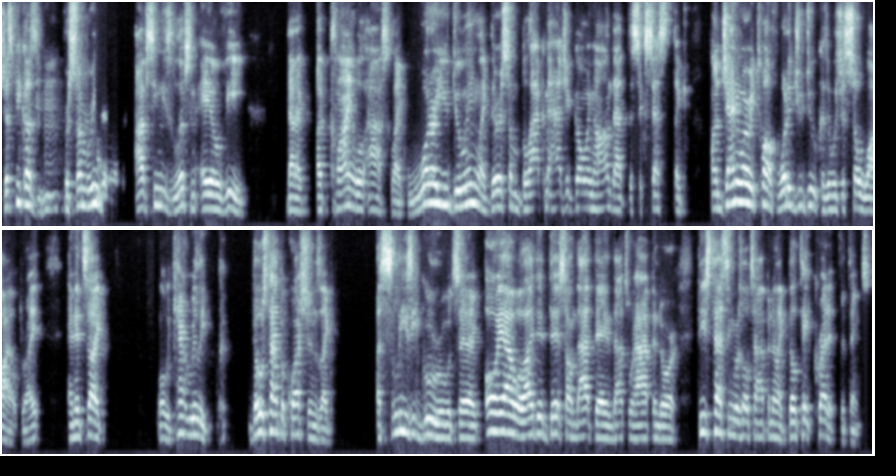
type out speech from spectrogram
just because mm-hmm. for some reason I've seen these lifts in AOV that a, a client will ask, like, what are you doing? Like, there is some black magic going on that the success, like on January 12th, what did you do? Because it was just so wild, right? And it's like, well, we can't really those type of questions like a sleazy guru would say like, oh yeah, well I did this on that day and that's what happened, or these testing results happened, and like they'll take credit for things.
